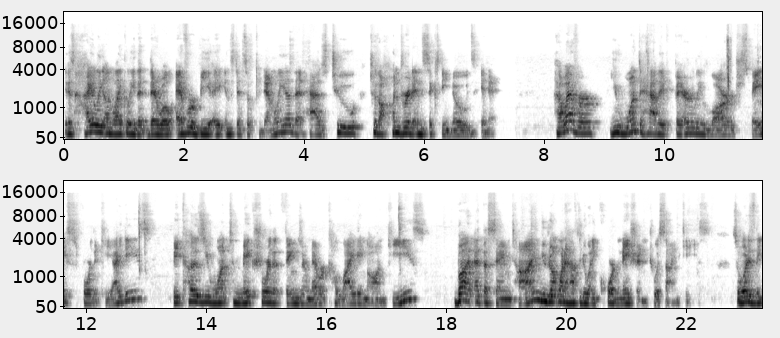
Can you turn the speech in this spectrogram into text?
It is highly unlikely that there will ever be a instance of Kademlia that has 2 to the 160 nodes in it. However, you want to have a fairly large space for the key IDs because you want to make sure that things are never colliding on keys. But at the same time, you don't want to have to do any coordination to assign keys. So what is the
